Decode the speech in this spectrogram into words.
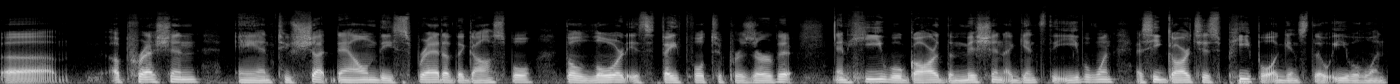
uh, oppression and to shut down the spread of the gospel, the Lord is faithful to preserve it, and He will guard the mission against the evil one as He guards His people against the evil one.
